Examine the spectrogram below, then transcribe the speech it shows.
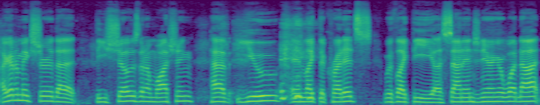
I gotta make sure that the shows that I'm watching have you in like the credits with like the uh, sound engineering or whatnot,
